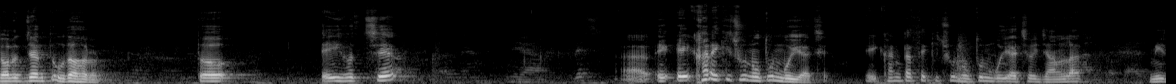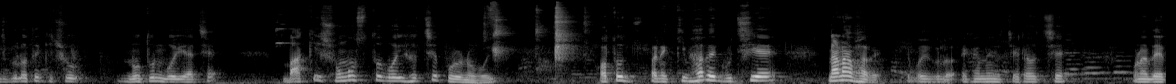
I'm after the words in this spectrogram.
জলজ্জান্ত উদাহরণ। তো এই হচ্ছে এখানে কিছু নতুন বই আছে। এইখানটাতে কিছু নতুন বই আছে, ওই জানলার নিচগুলোতে কিছু নতুন বই আছে। বাকি সমস্ত বই হচ্ছে পুরনো বই। কত মানে কীভাবে গুছিয়ে, নানাভাবে বইগুলো এখানে হচ্ছে, এটা হচ্ছে ওনাদের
